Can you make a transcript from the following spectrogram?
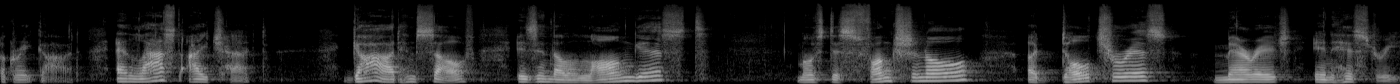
a great God. And last I checked, God Himself is in the longest, most dysfunctional, adulterous marriage in history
